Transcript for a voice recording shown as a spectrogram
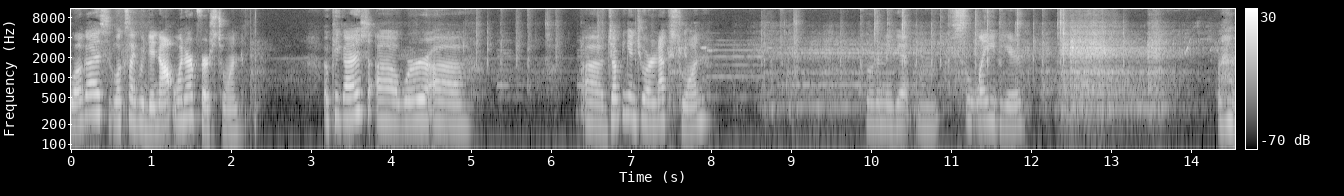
Well, guys, it looks like we did not win our first one. Okay, guys, uh, we're uh, uh, jumping into our next one. We're gonna get um, Slade here. I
